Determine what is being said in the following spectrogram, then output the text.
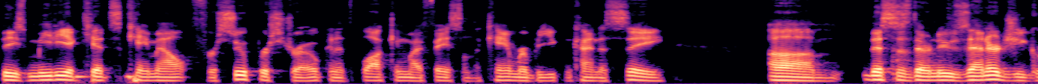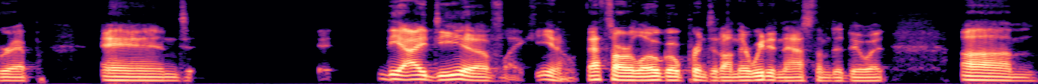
These media kits came out for Super Stroke and it's blocking my face on the camera, but you can kind of see. Um, this is their new Zenergy grip. And the idea of like, you know, that's our logo printed on there. We didn't ask them to do it. Um,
